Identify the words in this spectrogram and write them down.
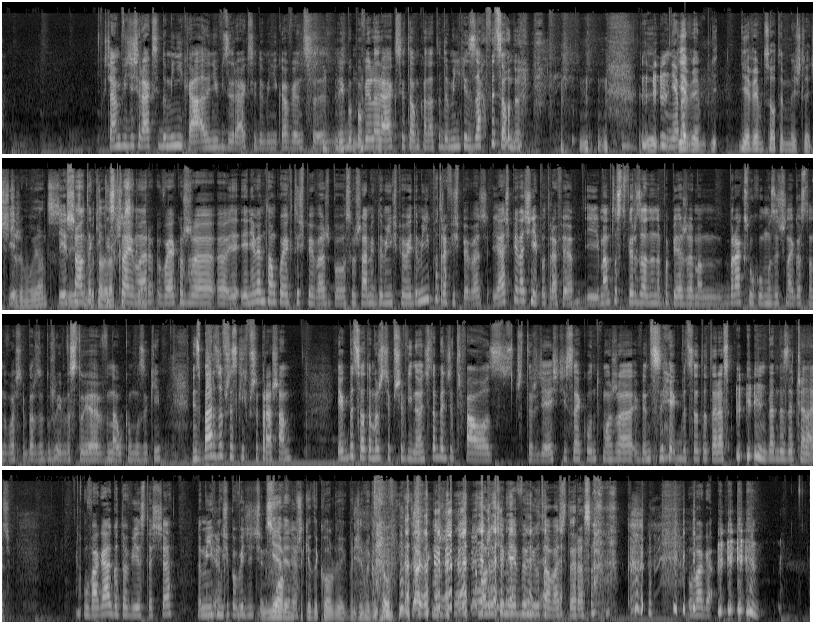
Chciałam widzieć reakcję Dominika, ale nie widzę reakcji Dominika, więc y, jakby powielę reakcję Tomka na to, Dominik jest zachwycony. nie, nie wiem, nie, wiem co o tym myśleć, szczerze mówiąc. Jeszcze mam taki disclaimer, bo jako, że ja, ja, nie wiem Tomku jak ty śpiewasz, bo słyszałam jak Dominik śpiewa i Dominik potrafi śpiewać. Ja śpiewać nie potrafię i mam to stwierdzone na papierze, mam brak słuchu muzycznego, stąd właśnie bardzo dużo inwestuję w naukę muzyki. Więc bardzo wszystkich przepraszam. Jakby co, to możecie przewinąć. To będzie trwało z 40 sekund może, więc jakby co, to teraz będę zaczynać. Uwaga, gotowi jesteście? Dominik nie. musi powiedzieć Nie słownie. wiem, czy kiedykolwiek będziemy gotowi. tak. Może, możecie mnie wymiutować teraz. Uwaga.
